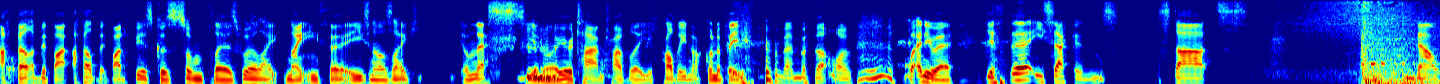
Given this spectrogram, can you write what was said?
I, I felt a bit bad. I felt a bit bad for you because some players were like 1930s, and I was like, unless you know you're a time traveler, you're probably not going to be remember that one. But anyway, your 30 seconds starts now.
